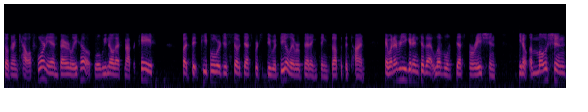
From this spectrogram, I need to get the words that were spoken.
Southern California and Beverly Hills. Well, we know that's not the case, but that people were just so desperate to do a deal they were betting things up at the time. And whenever you get into that level of desperation, you know, emotion.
